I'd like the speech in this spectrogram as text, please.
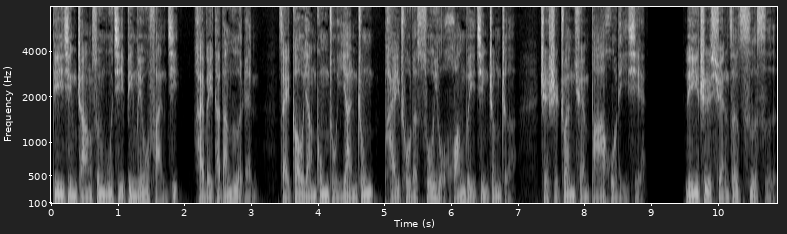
毕竟长孙无忌并没有反击，还为他当恶人。在高阳公主一案中排除了所有皇位竞争者，只是专权跋扈了一些。李治选择赐死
